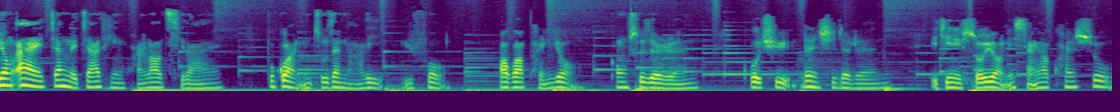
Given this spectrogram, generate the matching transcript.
用爱将你的家庭环绕起来，不管你住在哪里与否，包括朋友、公司的人。过去认识的人，以及你所有你想要宽恕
